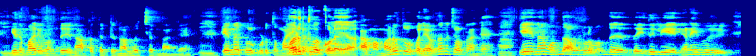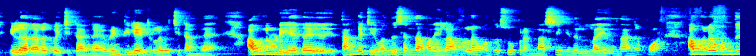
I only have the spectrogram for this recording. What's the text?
ம். இது மாதிரி வந்து நாற்பத்தெட்டு நாள் வச்சிருந்தாங்க. என்ன கொடுத்து மருத்துவ கொலையா? ஆமா மருத்துவ கொலை அவர் தானே சொல்றாங்க. ஆ. ஏன்னா வந்து அவங்கள வந்து இந்த இதுலயே நினைவு இல்லாத அளவுக்கு வச்சுட்டாங்க. வென்டிலேட்டர்ல வச்சுட்டாங்க. அவங்களுடைய இந்த தங்கச்சி வந்து செந்தாமரையெல்லாம் அவங்கெல்லாம் வந்து சூப்பர் நர்சிங் இதெல்லாம் இருந்தாங்க. போன அவங்களாம் வந்து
